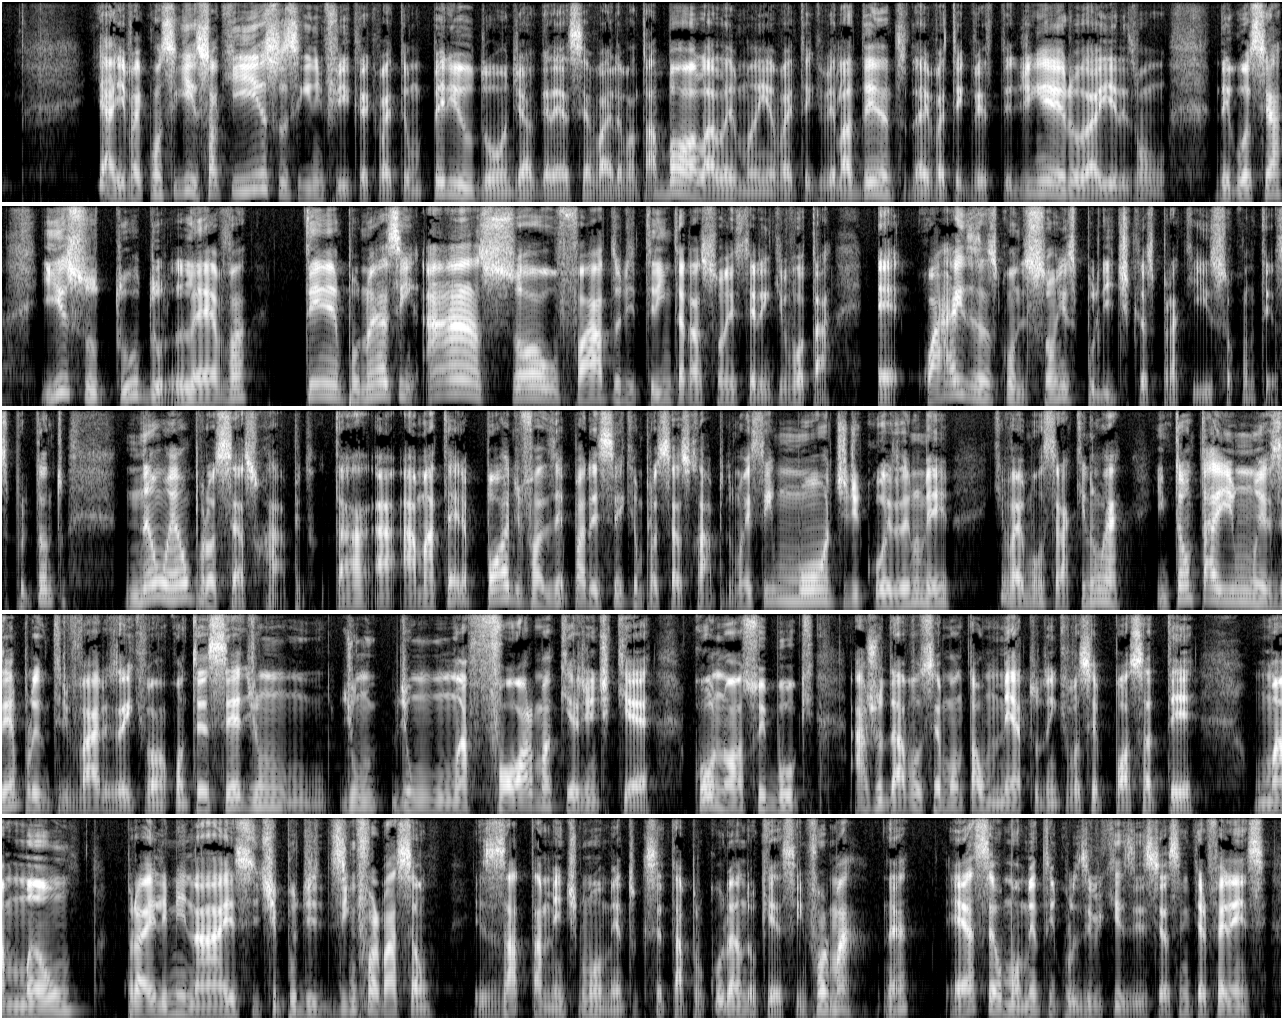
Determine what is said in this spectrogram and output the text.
E aí vai conseguir. Só que isso significa que vai ter um período onde a Grécia vai levantar a bola, a Alemanha vai ter que ver lá dentro, daí vai ter que ver se tem dinheiro, aí eles vão negociar. Isso tudo leva tempo, não é assim, ah, só o fato de 30 nações terem que votar. É quais as condições políticas para que isso aconteça. Portanto, não é um processo rápido, tá? A, a, matéria pode fazer parecer que é um processo rápido, mas tem um monte de coisa aí no meio que vai mostrar que não é. Então tá aí um exemplo entre vários aí que vão acontecer de, um, de, um, de uma forma que a gente quer, com o nosso e-book, ajudar você a montar um método em que você possa ter uma mão para eliminar esse tipo de desinformação exatamente no momento que você está procurando o que? Se informar, né? Esse é o momento, inclusive, que existe essa interferência.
